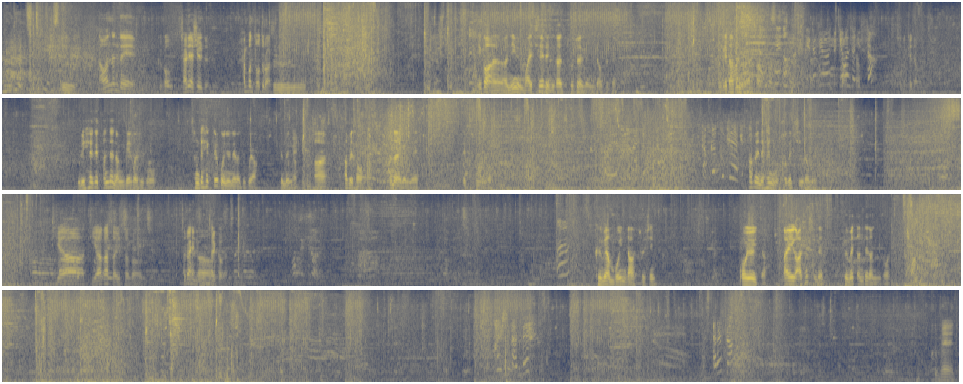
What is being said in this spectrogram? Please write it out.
모두 수집을. 음, 나왔는데 그거 자리야 실드 한 번 더 들어왔어. 음. 이거 아, 아니면 말티엘을 네가 조져야 되는데 어떻게? 그게 답인 것 같다 느껴본 적 있어? 뒤늦게 잡아. 우리 핵을 딴 데 낭비해가지고 상대 핵 들고 있는 애가 누구야? 금인가? 아 탑에서 끊어야겠네 핵 주는 거 잠깐 후퇴해야겠어. 탑에는 핵 못 쏘겠지 이러면 디아 디아가 서 있어서 트라이는 어. 못할 것 같은데. 금이 안 보인다 조심 어 여기 있다 아 이거 아세스네? 금에 딴 데 가는 거 같아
